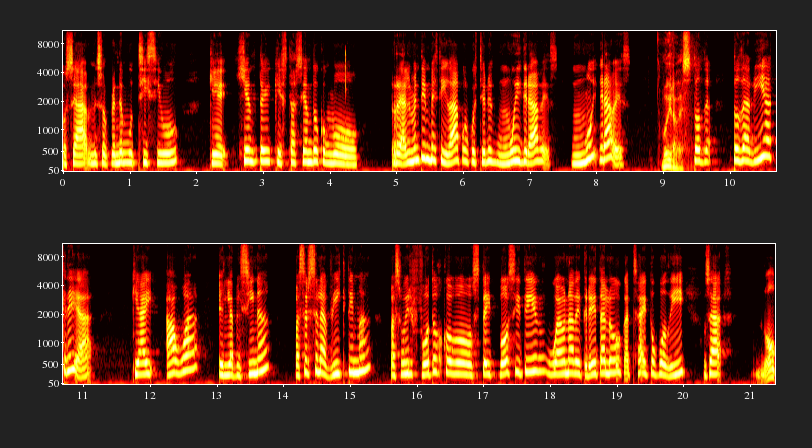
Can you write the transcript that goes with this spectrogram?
O sea, me sorprende muchísimo que gente que está siendo como realmente investigada por cuestiones muy graves, muy graves. Muy graves. todavía crea que hay agua en la piscina para hacerse la víctima, para subir fotos como state positive, huevona, decrétalo, ¿cachai? Tú podí. O sea, no,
